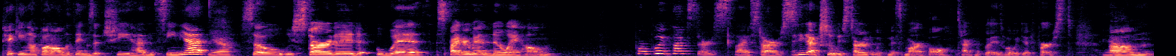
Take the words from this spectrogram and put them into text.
picking up on all the things that she hadn't seen yet. Yeah. So we started with Spider-Man No Way Home. 4.5 stars. Five stars. I think actually we started with Miss Marvel, technically, is what we did first. Yeah. Um,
